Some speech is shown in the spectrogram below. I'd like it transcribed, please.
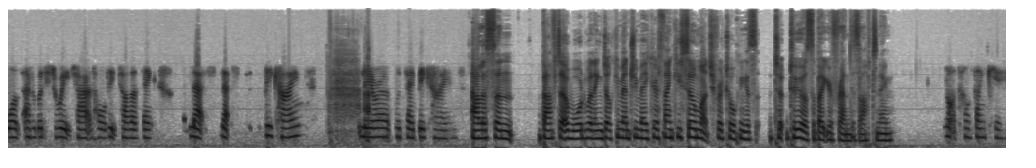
want everybody to reach out and hold each other and think let's let's be kind. Lyra would say be kind. Alison, BAFTA award-winning documentary maker, thank you so much for talking us to, to us about your friend this afternoon. Not at all, thank you.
